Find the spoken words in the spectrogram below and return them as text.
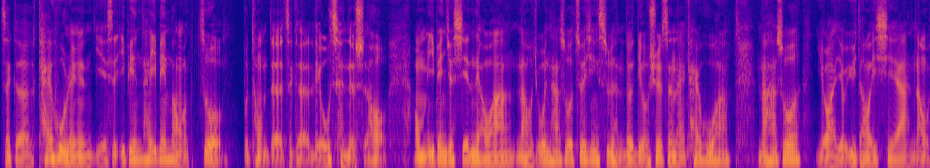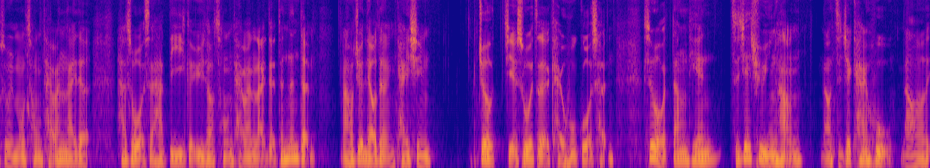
这个开户人员也是一边他一边帮我做不同的这个流程的时候，我们一边就闲聊啊，然后我就问他说，最近是不是很多留学生来开户啊？然后他说有啊，有遇到一些啊。然后我说有没有从台湾来的？他说我是他第一个遇到从台湾来的，等等等。然后就聊得很开心，就结束了这个开户过程。所以我当天直接去银行，然后直接开户，然后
